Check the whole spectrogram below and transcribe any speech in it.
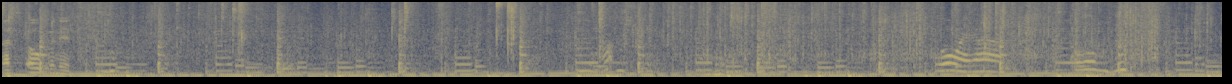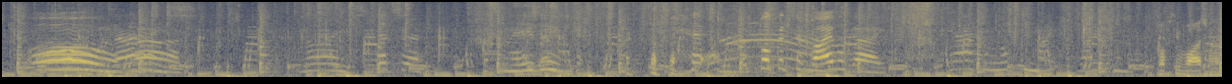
Let's open it. Amazing. pocket survival guide. Lofty Wiseman.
